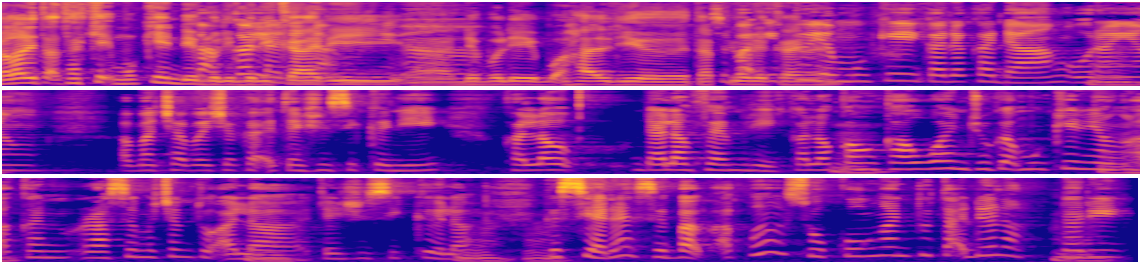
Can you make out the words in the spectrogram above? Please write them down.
Kalau dia tak sakit mungkin dia boleh Takkanlah dia berdikari, nak uh, dia boleh buat hal dia tapi Sebab oleh itu kerana yang mungkin kadang-kadang orang yang uh, macam abang cakap attention seeker ni kalau dalam family kalau kawan-kawan juga mungkin yang akan rasa macam tu ala attention seeker lah. Kesian eh? Sebab apa? Sokongan tu tak ada lah dari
